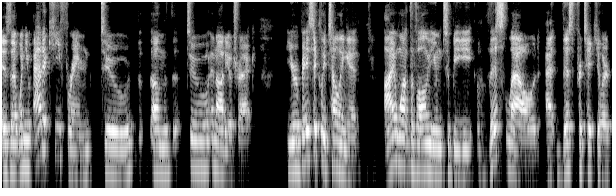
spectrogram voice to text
is that when you add a keyframe to, um, to an audio track, you're basically telling it, I want the volume to be this loud at this particular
